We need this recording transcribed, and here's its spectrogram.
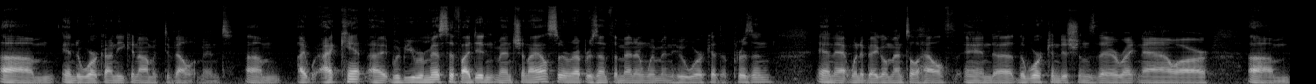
um, and to work on economic development. Um, I, I, can't, I would be remiss if I didn't mention, I also represent the men and women who work at the prison and at Winnebago Mental Health, and uh, the work conditions there right now are, um,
